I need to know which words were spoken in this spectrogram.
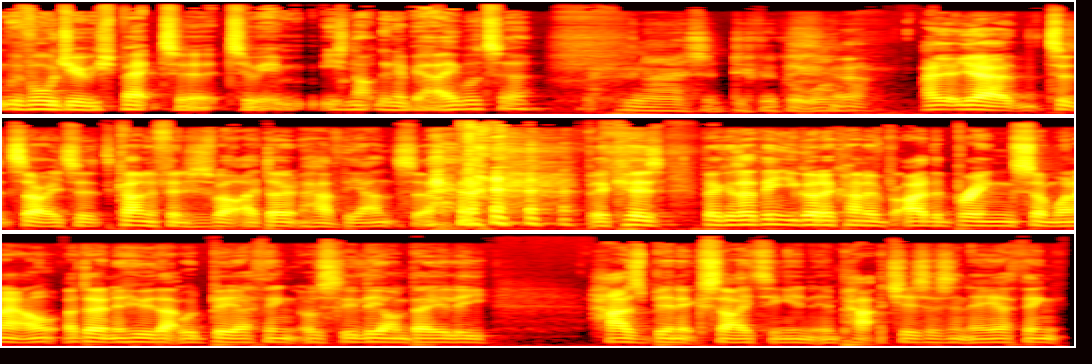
with all due respect to, to him, he's not going to be able to. No, it's a difficult one. Yeah. I, yeah, to, sorry to kind of finish as well. I don't have the answer because because I think you've got to kind of either bring someone out. I don't know who that would be. I think obviously Leon Bailey has been exciting in, in patches, hasn't he? I think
